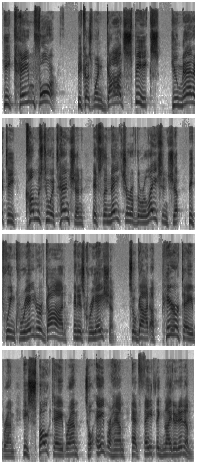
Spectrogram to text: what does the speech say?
He came forth because when God speaks, humanity comes to attention. It's the nature of the relationship between Creator God and His creation. So God appeared to Abraham. He spoke to Abraham. So Abraham had faith ignited in him.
